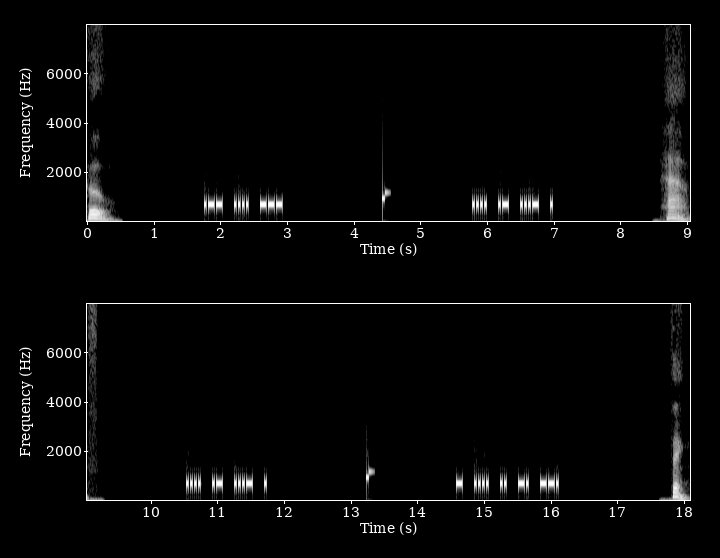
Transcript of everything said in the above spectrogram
Who? Have. Thing.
